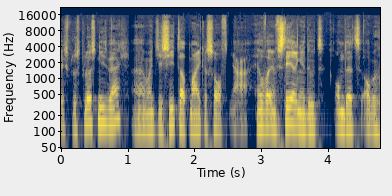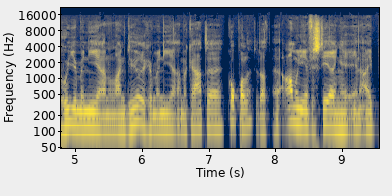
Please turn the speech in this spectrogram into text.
is X++ niet weg. Eh, want je ziet dat Microsoft ja, heel veel investeringen doet om dit op een goede manier en een langdurige manier aan elkaar te koppelen. Zodat eh, allemaal die investeringen in IP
